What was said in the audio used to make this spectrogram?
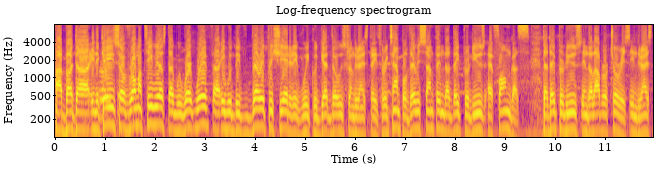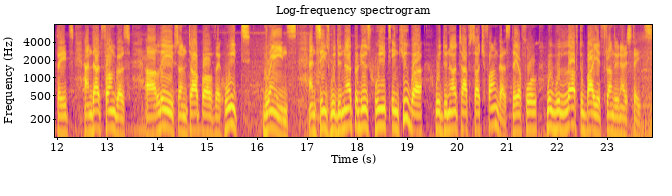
Uh, but uh, in the case of raw materials that we work with, uh, it would be very appreciated if we could get those from the United States. For example, there is something that they produce, a fungus, that they produce in the laboratories in the United States, and that fungus uh, lives on top of the wheat grains. And since we do not produce wheat in Cuba, we do not have such fungus. Therefore, we would love to buy it from the United States.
